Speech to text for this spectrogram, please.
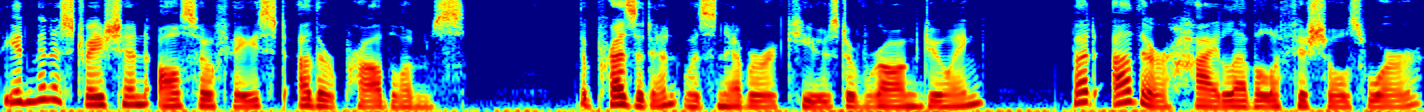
The administration also faced other problems. The president was never accused of wrongdoing, but other high level officials were.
